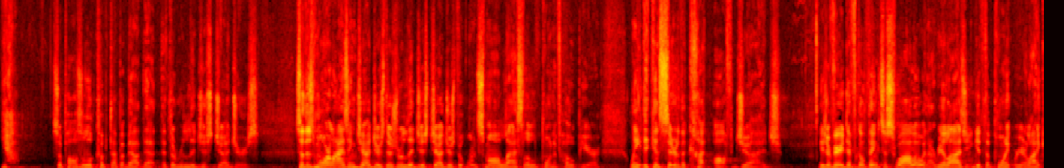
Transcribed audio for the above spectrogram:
Yeah. So Paul's a little cooked up about that at the religious judges. So there's moralizing judges, there's religious judges, but one small last little point of hope here. We need to consider the cut off judge. These are very difficult things to swallow, and I realize you get to the point where you're like,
